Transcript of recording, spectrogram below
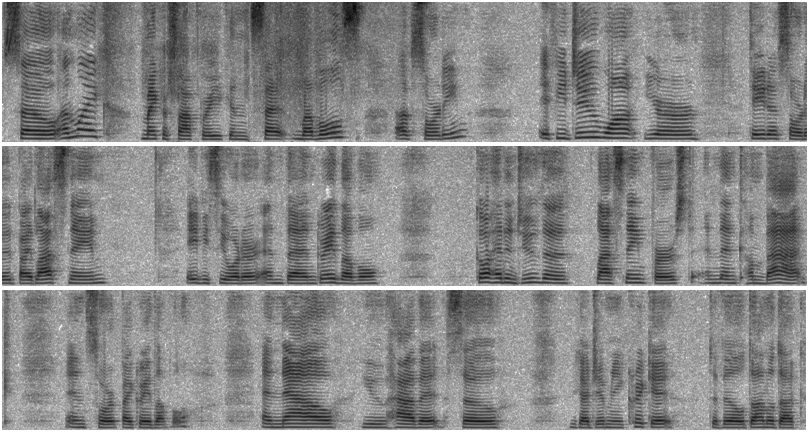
So unlike Microsoft where you can set levels of sorting, if you do want your data sorted by last name ABC order and then grade level, go ahead and do the last name first and then come back and sort by grade level. And now you have it so you got Jiminy Cricket, DeVille, Donald Duck,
